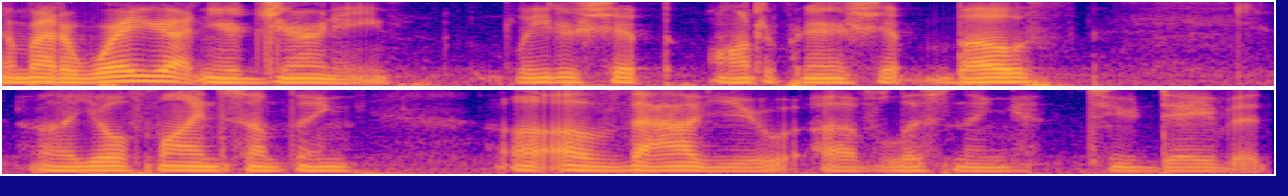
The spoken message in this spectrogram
no matter where you're at in your journey, leadership, entrepreneurship, both. Uh, you'll find something uh, of value of listening to David.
